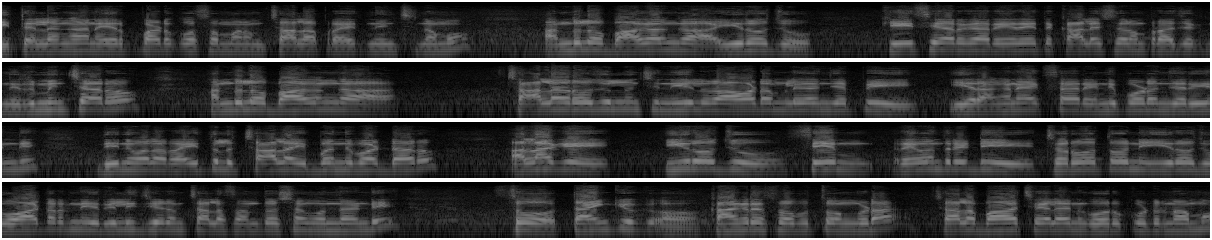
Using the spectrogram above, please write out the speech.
ఈ తెలంగాణ ఏర్పాటు కోసం మనం చాలా ప్రయత్నించినాము. అందులో భాగంగా ఈరోజు కేసీఆర్ గారు ఏదైతే కాళేశ్వరం ప్రాజెక్ట్ నిర్మించారో అందులో భాగంగా చాలా రోజుల నుంచి నీళ్ళు రావడం లేదని చెప్పి ఈ రంగనాయక్ సార్ ఎండిపోవడం జరిగింది. దీనివల్ల రైతులు చాలా ఇబ్బంది పడ్డారు. అలాగే ఈరోజు సేమ్ రేవంత్ రెడ్డి చొరవతోని ఈరోజు వాటర్ని రిలీజ్ చేయడం చాలా సంతోషంగా ఉందండి. సో థ్యాంక్ యూ కాంగ్రెస్ ప్రభుత్వం కూడా చాలా బాగా చేయాలని కోరుకుంటున్నాము.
